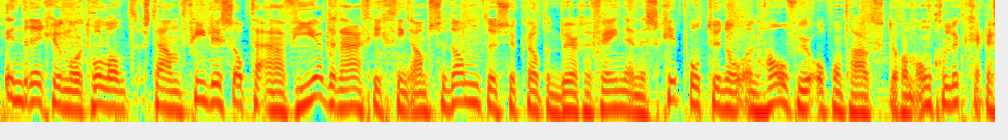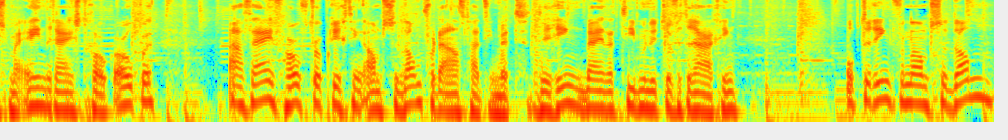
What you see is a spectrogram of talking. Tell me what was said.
In de regio Noord-Holland staan files op de A4, Den Haag richting Amsterdam... tussen Knopend Burgerveen en de Schipholtunnel een half uur oponthoud door een ongeluk. Er is maar één rijstrook open. A5 hoofdop richting Amsterdam voor de aansluiting met de ring, bijna 10 minuten vertraging. Op de ring van Amsterdam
